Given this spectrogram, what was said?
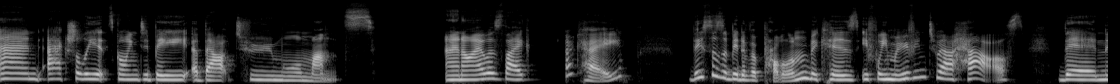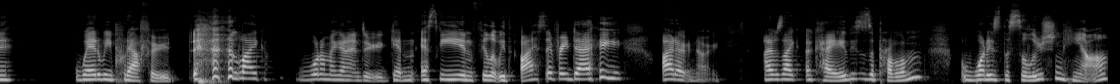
And actually, it's going to be about two more months. And I was like, okay, this is a bit of a problem because if we move into our house, then where do we put our food? like, what am I going to do? Get an esky and fill it with ice every day? I don't know. I was like, okay, this is a problem. What is the solution here?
